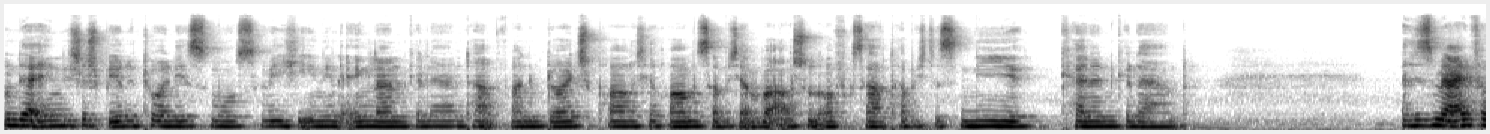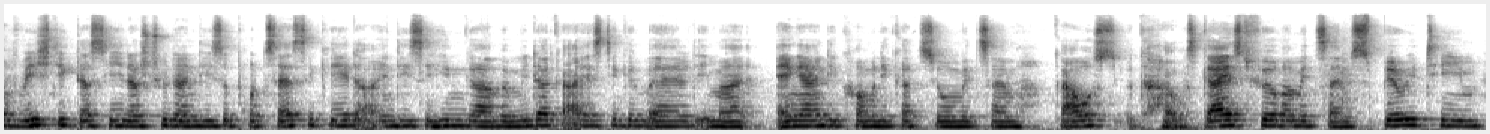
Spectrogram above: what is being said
und der englische Spiritualismus, wie ich ihn in England gelernt habe, war im deutschsprachigen Raum, das habe ich aber auch schon oft gesagt, habe ich das nie kennengelernt. Es ist mir einfach wichtig, dass jeder Schüler in diese Prozesse geht, in diese Hingabe mit der geistigen Welt, immer enger in die Kommunikation mit seinem Geistführer, mit seinem Spirit-Team,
